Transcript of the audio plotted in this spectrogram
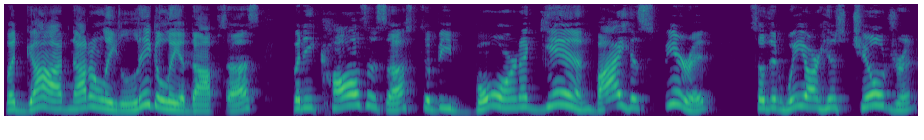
But God not only legally adopts us, but He causes us to be born again by His Spirit so that we are His children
